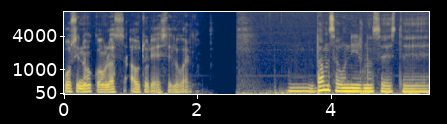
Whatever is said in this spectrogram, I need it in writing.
o si no con las autoridades del lugar. Mm, vamos a unirnos este,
